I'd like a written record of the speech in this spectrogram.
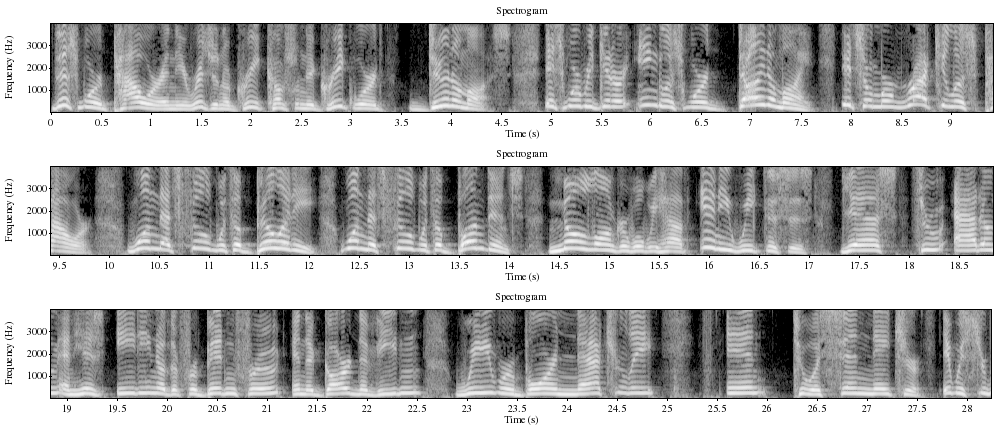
This word power in the original Greek comes from the Greek word dunamis. It's where we get our English word dynamite. It's a miraculous power, one that's filled with ability, one that's filled with abundance. No longer will we have any weaknesses. Yes, through Adam and his eating of the forbidden fruit in the Garden of Eden, we were born naturally in to a sin nature. It was through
